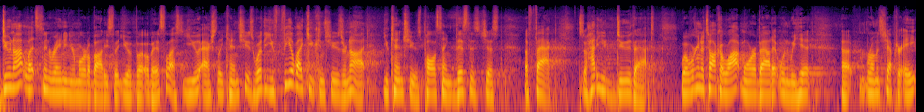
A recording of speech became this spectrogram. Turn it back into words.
Do not let sin reign in your mortal body so that you obey its lust. You actually can choose. Whether you feel like you can choose or not, you can choose. Paul is saying this is just a fact. So, how do you do that? Well, we're going to talk a lot more about it when we hit uh, Romans chapter 8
